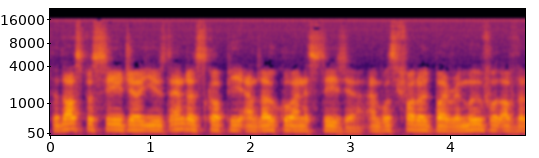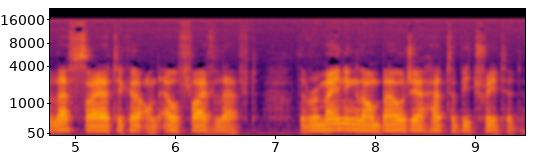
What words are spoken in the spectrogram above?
The last procedure used endoscopy and local anesthesia and was followed by removal of the left sciatica on L5 left. The remaining lumbalgia had to be treated.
